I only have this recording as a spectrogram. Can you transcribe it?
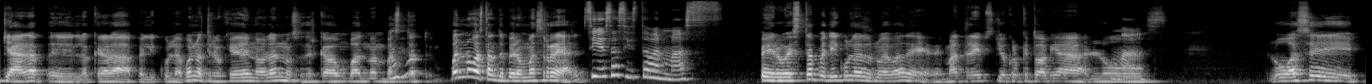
ya la- eh, lo que era la película, bueno, la trilogía de Nolan nos acercaba a un Batman bastante, bueno, no bastante, pero más real. Sí, esas sí estaban más, Pero esta película, la nueva de, de Matt Reeves, yo creo que todavía lo, más. lo hace,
